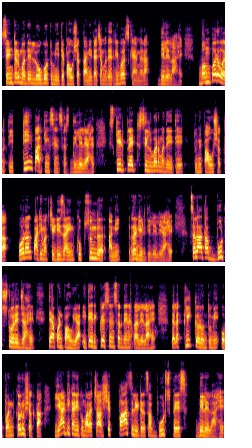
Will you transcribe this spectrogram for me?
सेंटरमध्ये लोगो तुम्ही इथे पाहू शकता आणि त्याच्यामध्ये रिव्हर्स कॅमेरा दिलेला आहे. बंपरवरती तीन पार्किंग सेन्सर्स दिलेले आहेत. स्किड प्लेट सिल्वरमध्ये इथे तुम्ही पाहू शकता. ओव्हरऑल पाठीमागची डिझाईन खूप सुंदर आणि रगीड दिलेली आहे. चला आता बूट स्टोरेज जे आहे ते आपण पाहूया. इथे रिक्वेस्ट सेन्सर देण्यात आलेला आहे. त्याला क्लिक करून तुम्ही ओपन करू शकता. या ठिकाणी तुम्हाला चारशे पाच लिटरचा बूट स्पेस दिलेला आहे.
